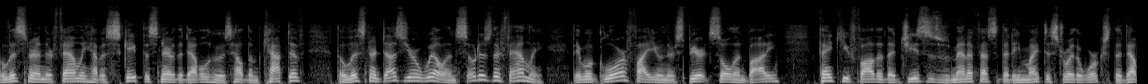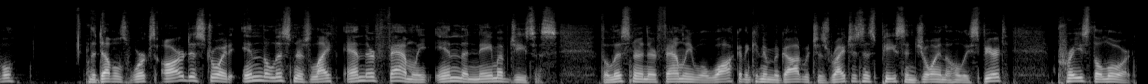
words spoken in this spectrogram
The listener and their family have escaped the snare of the devil who has held them captive. The listener does your will, and so does their family. They will glorify you in their spirit, soul, and body. Thank you, Father, that Jesus was manifested that he might destroy the works of the devil. The devil's works are destroyed in the listener's life and their family in the name of Jesus. The listener and their family will walk in the kingdom of God, which is righteousness, peace, and joy in the Holy Spirit. Praise the Lord.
